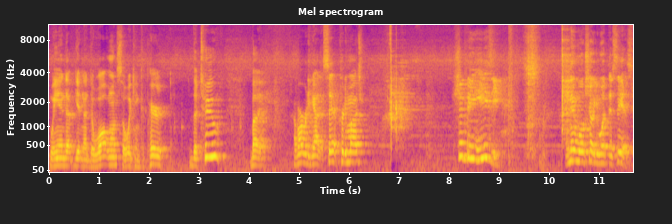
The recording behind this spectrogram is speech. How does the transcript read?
we end up getting a DeWalt one so we can compare the two. But I've already got it set pretty much. Should be easy. And then we'll show you what this is.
